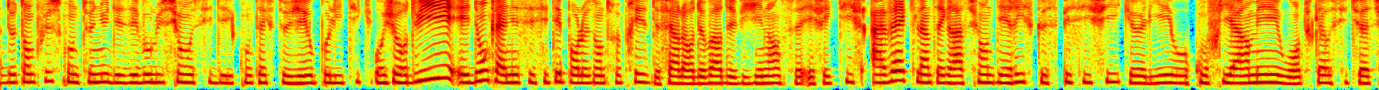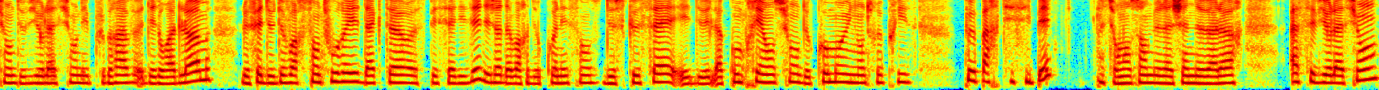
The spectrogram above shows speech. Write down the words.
d'autant plus compte tenu des évolutions aussi des contextes géopolitiques aujourd'hui, et donc la nécessité pour les entreprises de faire leur devoir de vigilance effectif avec l'intégration des risques spécifiques liés aux conflits armés ou en tout cas aux situations de violation les plus graves des droits de l'homme, le fait de devoir s'entourer d'acteurs spécialisés, déjà d'avoir de connaissances de ce que c'est et de la compréhension de comment une entreprise peut participer sur l'ensemble de la chaîne de valeur à ces violations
